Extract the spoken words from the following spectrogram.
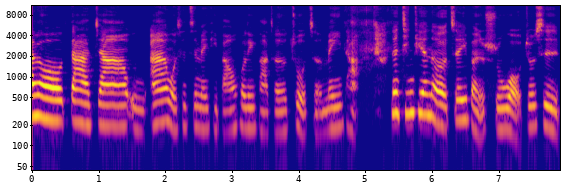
Hello，大家午安，我是自媒体百万获利法则的作者 Meta。那今天呢，这一本书哦，就是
